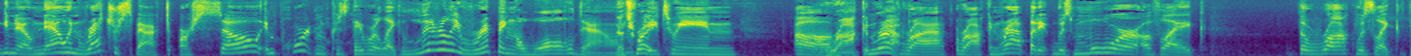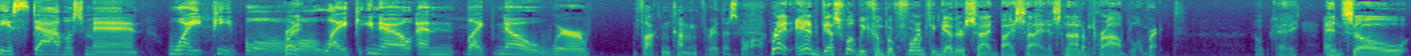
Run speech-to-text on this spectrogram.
you know, now in retrospect, are so important because they were like literally ripping a wall down. That's right. Between um, rock and rap. rap, rock and rap, but it was more of like the rock was like the establishment, white people, Right. like you know, and like no, we're fucking coming through this wall, Right, and guess what? We can perform together side by side. It's not a problem. right? Okay. And so,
